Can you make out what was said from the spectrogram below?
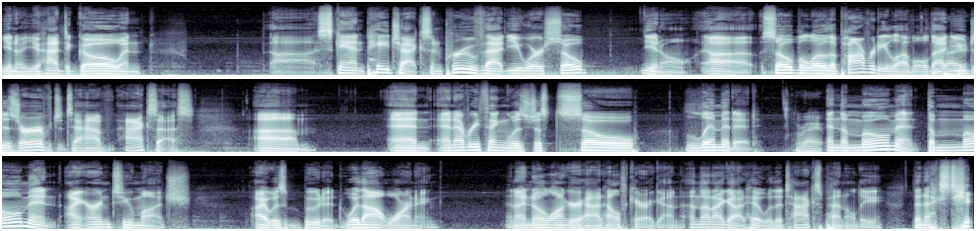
you know, you had to go and uh, scan paychecks and prove that you were so, you know, uh, so below the poverty level that you deserved to have access. Um, and and everything was just so limited. Right. And the moment, the moment I earned too much, I was booted without warning. And I no longer had health care again. And then I got hit with a tax penalty the next year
